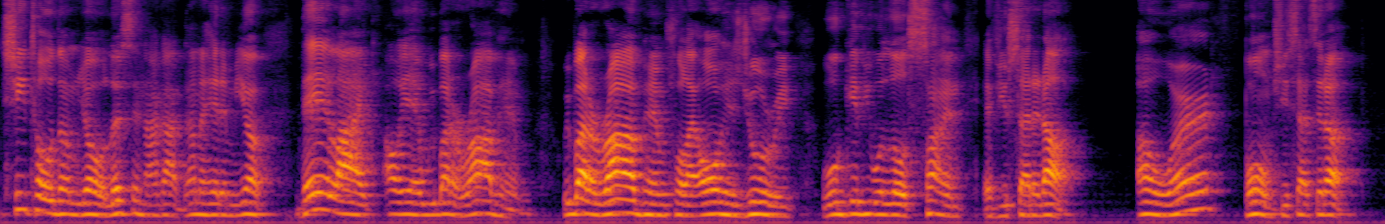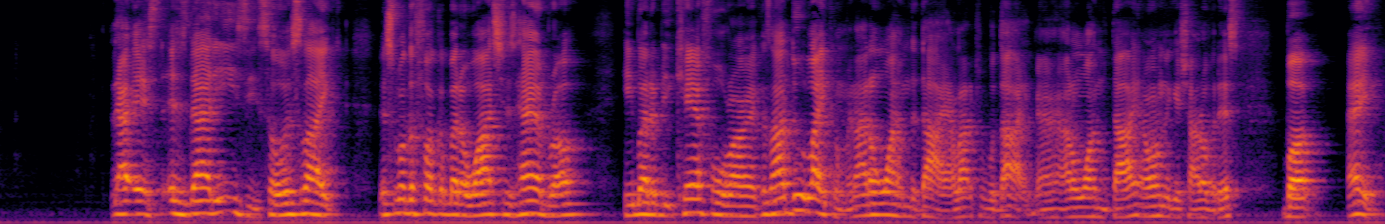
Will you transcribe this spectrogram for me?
She told them, "Yo, listen, I got Gunna hitting me up." They like, "Oh yeah, we about to rob him. We about to rob him for like all his jewelry. We'll give you a little something if you set it up." Oh, word. Boom, she sets it up. That is is that easy. So it's like this motherfucker better watch his head, bro. He better be careful, Ryan, because I do like him and I don't want him to die. A lot of people die, man. I don't want him to die. I don't want him to get shot over this. But hey,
